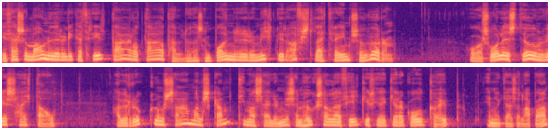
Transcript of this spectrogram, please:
Í þessu mánuð eru líka þrýr dagar á dagatalnu þar sem bóðnir eru miklir afslættir að ymsum vörum og á svoleiði stögum viss hægt á að við rugglum saman skamtímasælunni sem hugsanlega fylgir því að gera góð kaup innan gæsalappa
